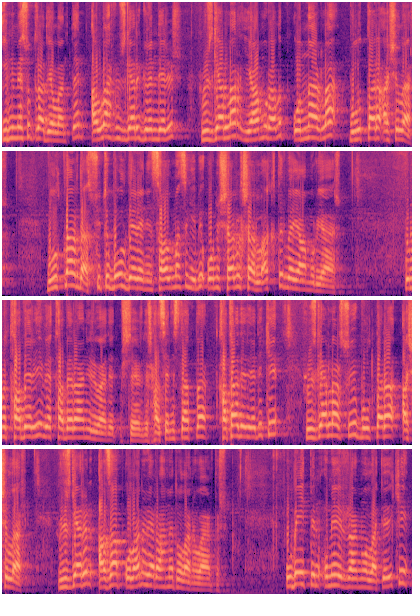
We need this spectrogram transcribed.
İbn Mesud radıyallahu anh'ten Allah rüzgarı gönderir. Rüzgarlar yağmur alıp onlarla bulutları aşılar. Bulutlar da sütü bol devenin salması gibi onu şarıl şarıl aktır ve yağmur yağar. Bunu Taberi ve Taberani rivayet etmişlerdir. Hasan İsnat'la Katade dedi ki, rüzgarlar suyu bulutlara aşılar. Rüzgarın azap olanı ve rahmet olanı vardır. Ubeyd bin Umeyr Rahimullah dedi ki,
